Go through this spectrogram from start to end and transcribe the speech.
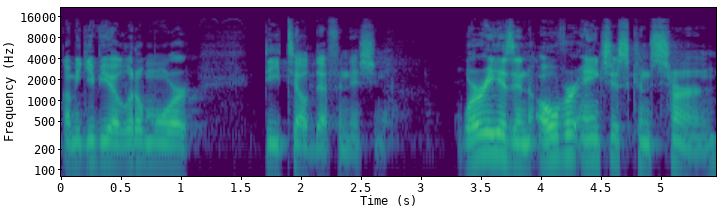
Let me give you a little more detailed definition. Worry is an over anxious concern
